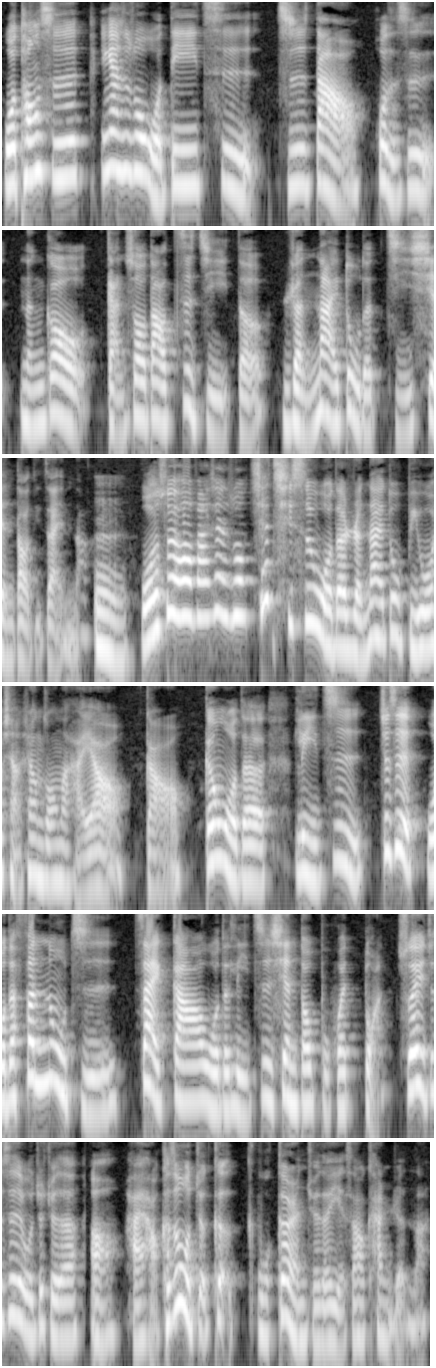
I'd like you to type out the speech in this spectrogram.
我同时应该是说我第一次知道，或者是能够。感受到自己的忍耐度的极限到底在哪？嗯，我最后发现说，其实其实我的忍耐度比我想象中的还要高，跟我的理智，就是我的愤怒值再高，我的理智线都不会断。所以就是我就觉得哦还好，可是我觉得个我个人觉得也是要看人啦，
